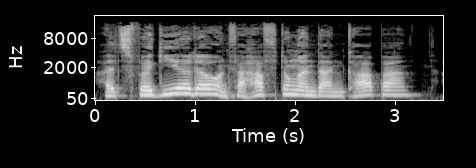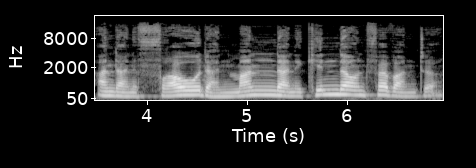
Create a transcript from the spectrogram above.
als Begierde und Verhaftung an deinen Körper, an deine Frau, deinen Mann, deine Kinder und Verwandte.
